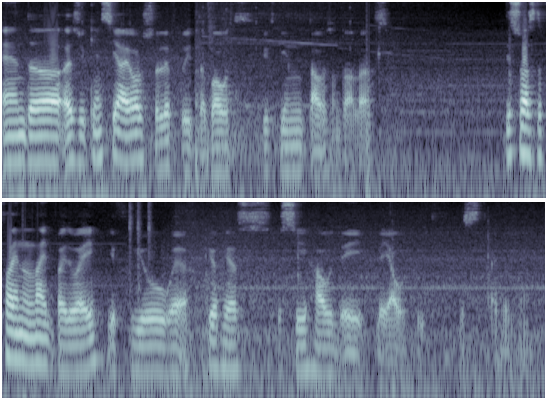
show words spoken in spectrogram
And uh, as you can see I also left with about $15,000. This was the final night by the way, if you were curious to see how they play out with this strategy.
